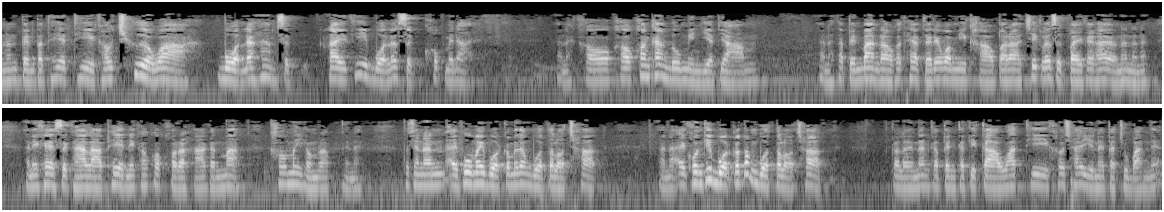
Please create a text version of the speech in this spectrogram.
นั้นเป็นประเทศที่เขาเชื่อว่าบวชและห้ามศึก ใครที่บวชแล้วศึกคบไม่ได้นะเขาเขาค่อนข้างดูหมิ่นเหยียดหยามนะถ้าเป็นบ้านเราก็แทบจะเรียกว่ามีข่าวปราชิกแล้วศึกไปคล้ายๆแบบนั้นนะนะอันนี้แค่ศึกหาลาเพศนี่เขาก็คอรหากันมากเขาไม่ยอมรับเนี่ยนะเพราะฉะนั้นไอ้ผู้ไม่บวชก็ไม่ต้องบวชตลอดชาตินะไอ้คนที่บวชก็ต้องบวชตลอดชาติ ก็เลยนั่นก็เป็นกติกาวัดที่เขาใช้อยู่ในปัจจุบันเนี่ย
